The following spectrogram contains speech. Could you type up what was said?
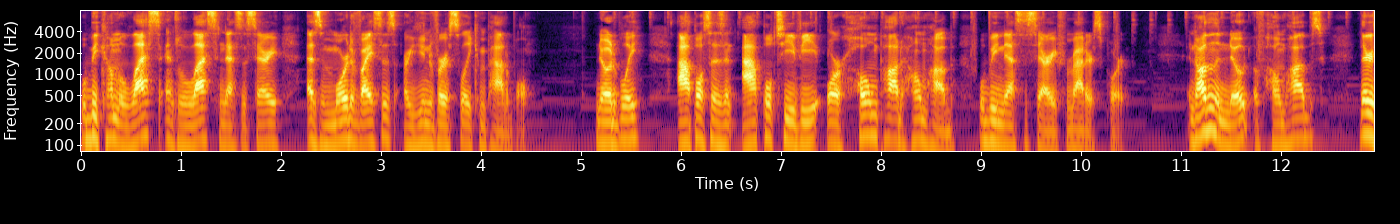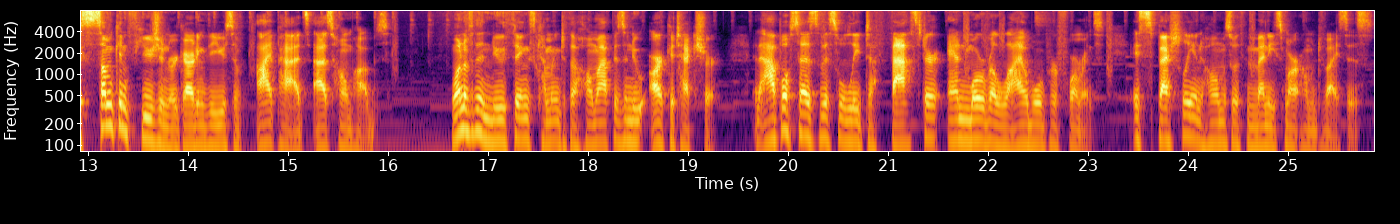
will become less and less necessary as more devices are universally compatible. Notably, Apple says an Apple TV or HomePod Home Hub will be necessary for Matter support. And on the note of home hubs, there is some confusion regarding the use of iPads as home hubs. One of the new things coming to the Home app is a new architecture, and Apple says this will lead to faster and more reliable performance, especially in homes with many smart home devices.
